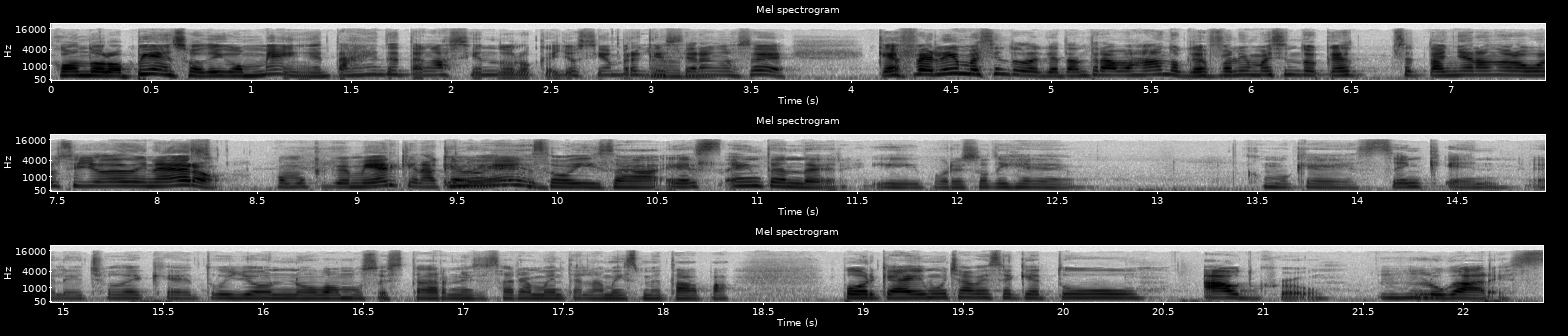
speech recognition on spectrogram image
cuando lo pienso, digo, men, esta gente están haciendo lo que ellos siempre quisieran hacer. Qué feliz me siento de que están trabajando, qué feliz me siento que se están llenando los bolsillos de dinero. Como que, que mierda, que no Es eso, Isa, es entender. Y por eso dije, como que sink in el hecho de que tú y yo no vamos a estar necesariamente en la misma etapa. Porque hay muchas veces que tú outgrow lugares,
